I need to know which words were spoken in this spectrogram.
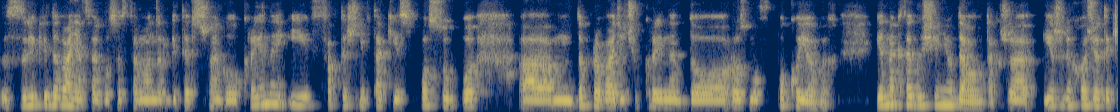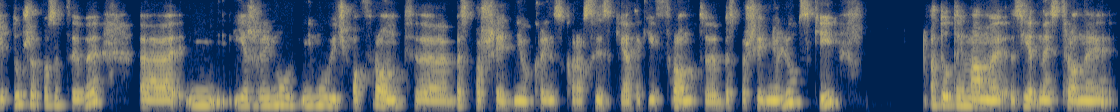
zlikwidowanie całego systemu energetycznego Ukrainy i faktycznie w taki sposób um, doprowadzić Ukrainę do rozmów pokojowych. Jednak tego się nie udało, także jeżeli chodzi o takie duże pozytywy, e, jeżeli nie mówić o front e, bezpośrednio ukraińsko-rosyjski, a taki front bezpośrednio ludzki, a tutaj mamy z jednej strony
